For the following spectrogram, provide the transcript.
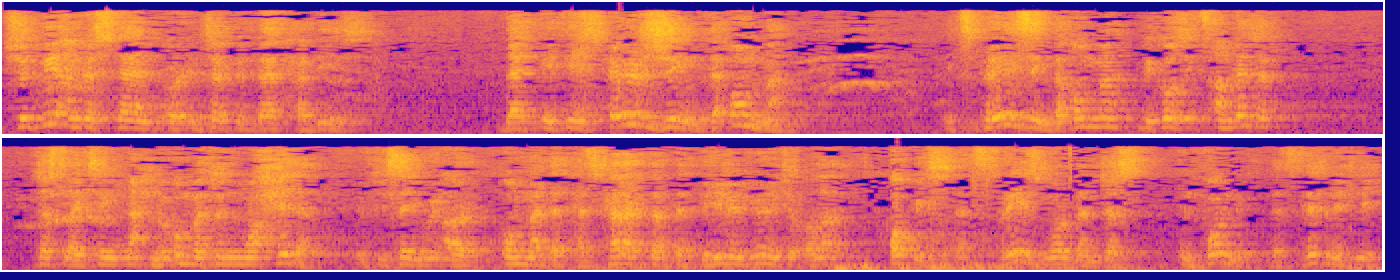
Should we understand or interpret that hadith that it is urging the ummah, it's praising the ummah because it's unlettered? Just like saying, نحن أمة موحدة. If you say we are ummah that has character, that believe in unity of Allah, obviously that's praise more than just informing. That's definitely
